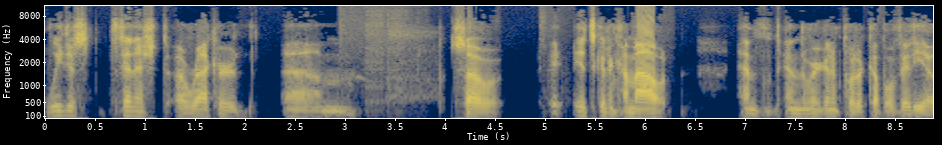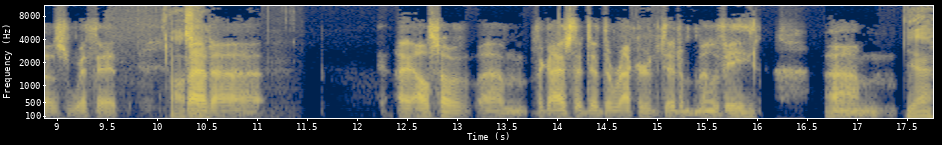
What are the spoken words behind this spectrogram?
we just finished a record, um, so it, it's going to come out, and and we're going to put a couple videos with it. Awesome. But uh, I also um, the guys that did the record did a movie um, yeah,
